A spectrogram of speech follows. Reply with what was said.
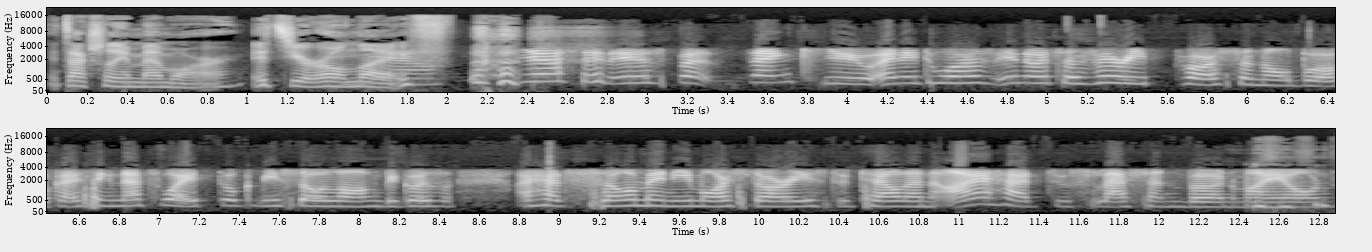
it's actually a memoir. It's your own life. yes, it is, but thank you. And it was, you know, it's a very personal book. I think that's why it took me so long because I had so many more stories to tell, and I had to slash and burn my own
